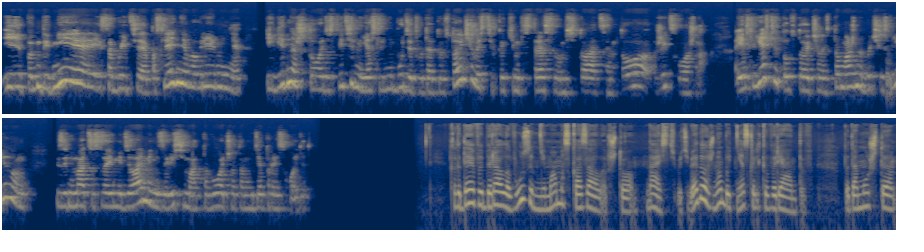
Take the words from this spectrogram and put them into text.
И пандемия, и события последнего времени. И видно, что действительно, если не будет вот этой устойчивости к каким-то стрессовым ситуациям, то жить сложно. А если есть эта устойчивость, то можно быть счастливым и заниматься своими делами, независимо от того, что там где происходит. Когда я выбирала вузы, мне мама сказала, что «Настя, у тебя должно быть несколько вариантов, потому что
